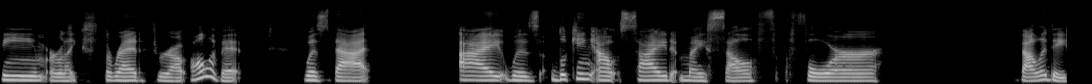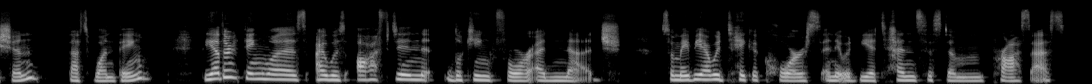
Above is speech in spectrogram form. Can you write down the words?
theme or like thread throughout all of it was that I was looking outside myself for validation. That's one thing. The other thing was I was often looking for a nudge. So maybe I would take a course and it would be a 10 system process.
